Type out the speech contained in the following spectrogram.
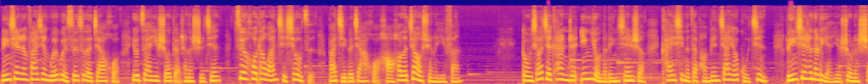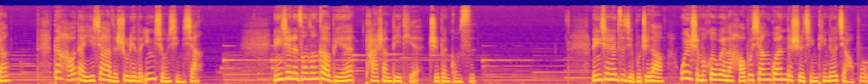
林先生发现鬼鬼祟祟的家伙，又在意手表上的时间。最后，他挽起袖子，把几个家伙好好的教训了一番。董小姐看着英勇的林先生，开心的在旁边加油鼓劲。林先生的脸也受了伤，但好歹一下子树立了英雄形象。林先生匆匆告别，踏上地铁，直奔公司。林先生自己不知道为什么会为了毫不相关的事情停留脚步，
